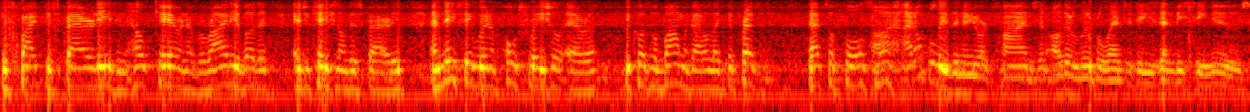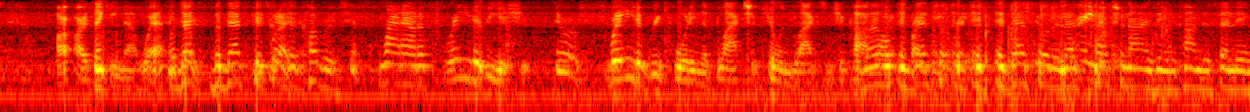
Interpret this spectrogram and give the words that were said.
despite disparities in health care and a variety of other educational disparities, and they say we're in a post-racial era because Obama got elected president. That's a false notion. Uh, I don't believe the New York Times and other liberal entities, NBC News, are, are thinking that way. But that's but that's Here's what I- coverage. they're flat out afraid of the issue. They're afraid of reporting that blacks are killing blacks in Chicago. Well, if that's so, if, if that's so, then that's patronizing and condescending.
